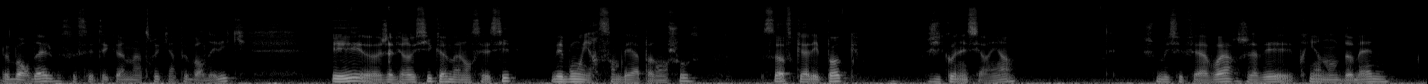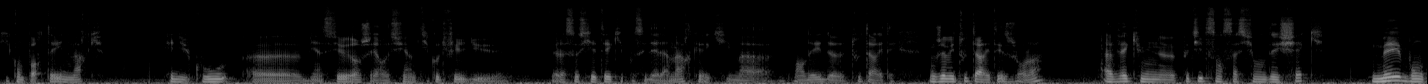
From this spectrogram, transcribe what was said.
le bordel, parce que c'était quand même un truc un peu bordélique. Et j'avais réussi quand même à lancer le site. Mais bon, il ressemblait à pas grand chose. Sauf qu'à l'époque, j'y connaissais rien. Je me suis fait avoir, j'avais pris un nom de domaine qui comportait une marque. Et du coup, euh, bien sûr, j'ai reçu un petit coup de fil du, de la société qui possédait la marque et qui m'a demandé de tout arrêter. Donc j'avais tout arrêté ce jour-là, avec une petite sensation d'échec. Mais bon,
